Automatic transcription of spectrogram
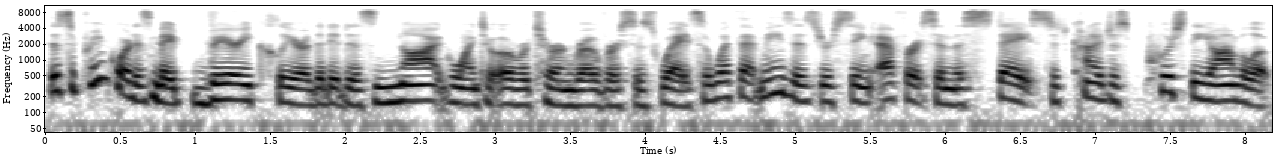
The Supreme Court has made very clear that it is not going to overturn Roe versus Wade. So what that means is you're seeing efforts in the states to kind of just push the envelope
